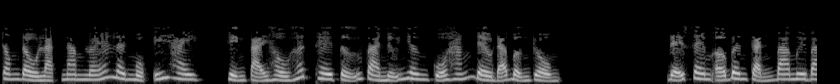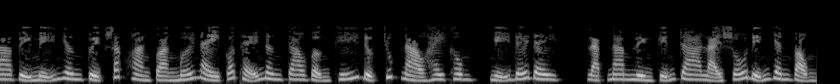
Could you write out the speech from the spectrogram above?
trong đầu lạc nam lóe lên một ý hay, hiện tại hầu hết thê tử và nữ nhân của hắn đều đã bận rộn. Để xem ở bên cạnh 33 vị mỹ nhân tuyệt sắc hoàn toàn mới này có thể nâng cao vận khí được chút nào hay không, nghĩ đến đây, Lạc Nam liền kiểm tra lại số điểm danh vọng,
